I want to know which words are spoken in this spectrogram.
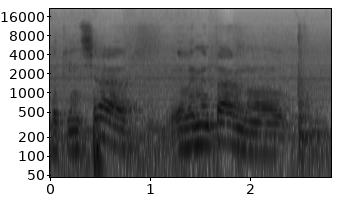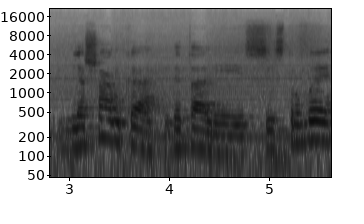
до кінця. Елементарно бляшанка, деталі з, з труби.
